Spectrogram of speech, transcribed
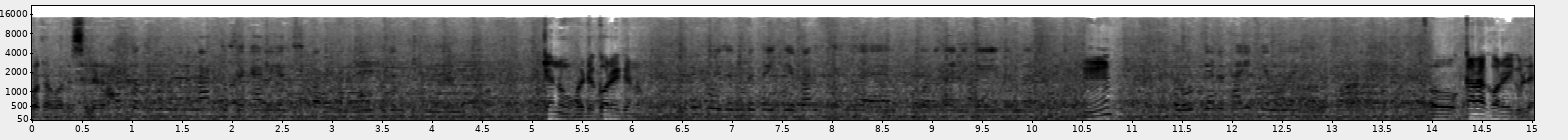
কথা বলে ছেলেরা? খারাপ কথা বলে মানে মারতেছে গালি গালাজ করে মানে অনেক কেন? ওইটা করে কেন? হুম? কেন ও কারা করে এগুলা?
